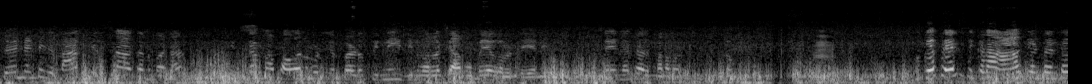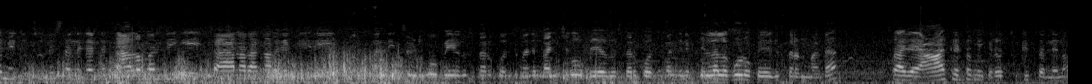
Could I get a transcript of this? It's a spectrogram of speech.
సో ఏంటంటే ఇది నాకు తెలిసిన ఆకు అనమాట ఇంకా మా పవన్ కూడా చెప్పాడు పిన్ని దీనివల్ల చాలా ఉపయోగాలు ఉంటాయని అది మనం చూపిస్తాం ఓకే ఫ్రెండ్స్ ఇక్కడ ఆకు ఏంటంటే మీకు చూపిస్తాను ఎందుకంటే చాలా మందికి చాలా రకాలుగా ఇది మంది చెడుగా ఉపయోగిస్తారు కొంతమంది మంచిగా ఉపయోగిస్తారు కొంతమందిని పిల్లలకు కూడా ఉపయోగిస్తారు అనమాట సో అది ఆకు ఏంటో మీకు ఈరోజు చూపిస్తాను నేను.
